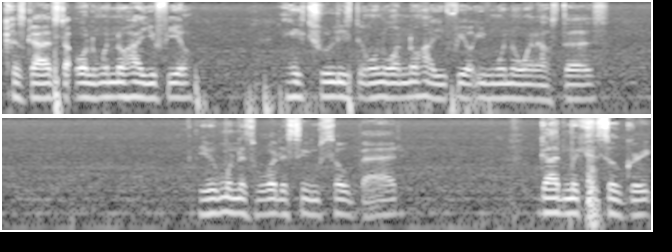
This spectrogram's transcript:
Because God's the only one know how you feel. And he truly is the only one know how you feel even when no one else does. Even when this world seems so bad, God makes it so great.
